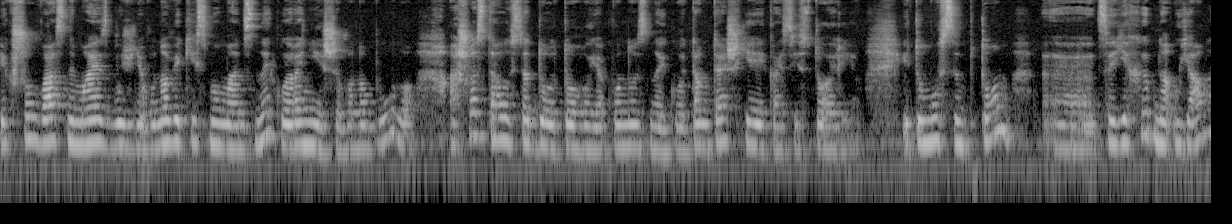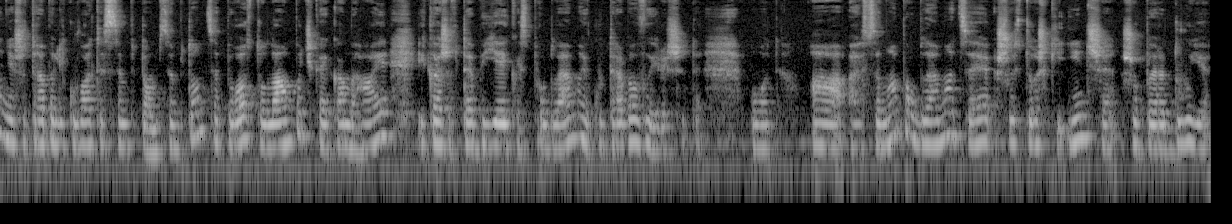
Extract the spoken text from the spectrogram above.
Якщо у вас немає збудження, воно в якийсь момент зникло раніше, воно було. А що сталося до того, як воно зникло? Там теж є якась історія. І тому симптом е, це є хибне уявлення, що треба лікувати симптом. Симптом це просто лампочка, яка мигає і каже, в тебе є якась проблема, яку треба вирішити. От. А сама проблема це щось трошки інше, що передує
